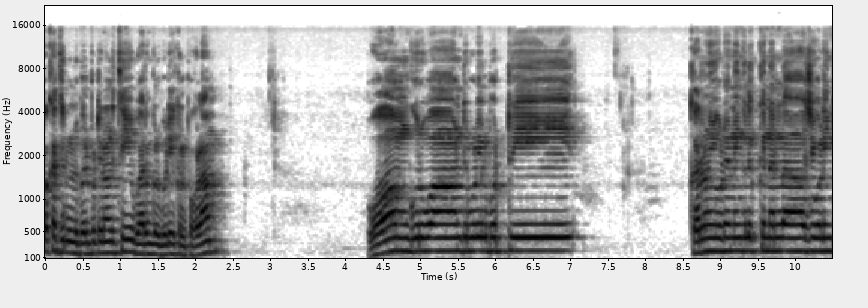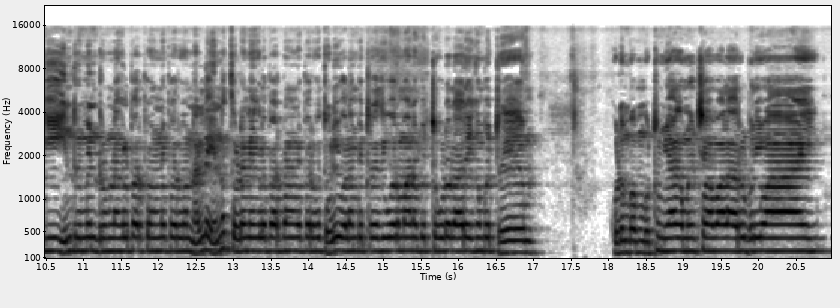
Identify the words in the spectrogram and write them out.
பக்கத்தில் உள்ள பெல் அழுத்தி வாருங்கள் வீடியோக்கள் போகலாம் ஓம் குருவான் திருவடியில் பற்றி. கருணையுடன் எங்களுக்கு நல்ல ஆசை வழங்கி இன்றும் இன்றும் நாங்கள் பார்ப்போம். நினைப்பருவோம் நல்ல எண்ணத்துடன் எங்களை பார்ப்போம். நினைப்பருவோம் தொழில் வளம் பெற்று அதிக வருமானம் பெற்று உடல் ஆரோக்கியம் பெற்று குடும்பம் ஒற்றுமையாக மகிழ்ச்சியாக வாழ அருள் புரிவாய்.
